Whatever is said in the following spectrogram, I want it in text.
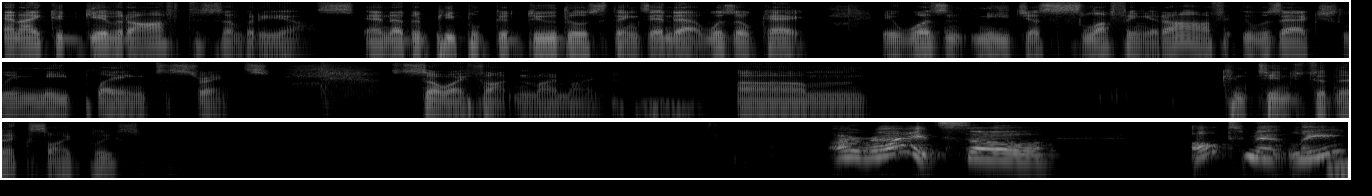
And I could give it off to somebody else and other people could do those things. And that was okay. It wasn't me just sloughing it off. It was actually me playing to strengths. So I thought in my mind. Um, continue to the next slide, please. All right, so ultimately,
